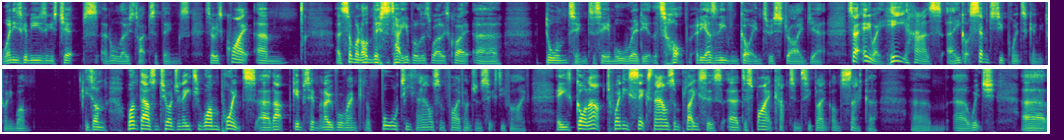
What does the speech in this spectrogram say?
when he's going to be using his chips and all those types of things. So he's quite um, as someone on this table as well, it's quite uh, daunting to see him already at the top, and he hasn't even got into his stride yet. So anyway, he has uh, he got 72 points in game week 21. He's on 1,281 points. Uh, that gives him an overall ranking of 40,565. He's gone up 26,000 places uh, despite captaincy blank on Saka, um, uh, which uh,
